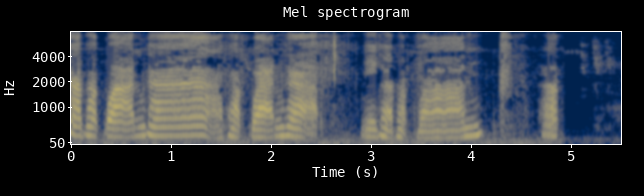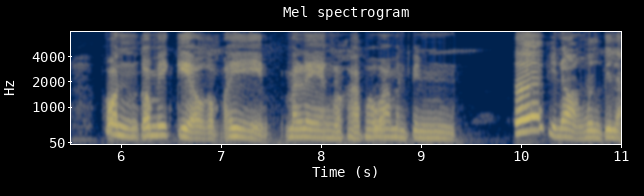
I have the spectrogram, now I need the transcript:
ค่ะ ผักหวานค่ะ ผักหวานค่ะ นี่ค่ะ ผักหวานผักพ่นก็ไม่เกี่ยวกับไอ้แมลงหรอกค่ะ เพราะว่ามันเป็น เอ้ยพี่น้องมึงปีไร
